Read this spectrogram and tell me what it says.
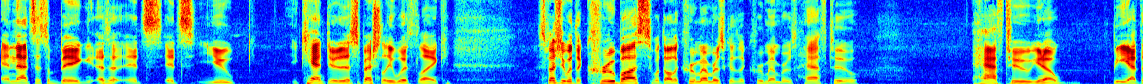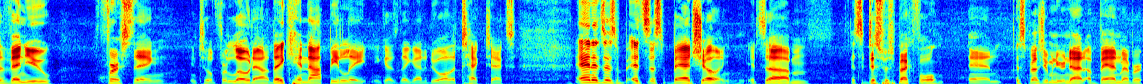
and that's just a big. It's it's it's you. You can't do it, especially with like, especially with the crew bus with all the crew members, because the crew members have to have to you know be at the venue first thing until for loadout. They cannot be late because they got to do all the tech checks, and it's just it's just bad showing. It's um it's disrespectful, and especially when you're not a band member,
